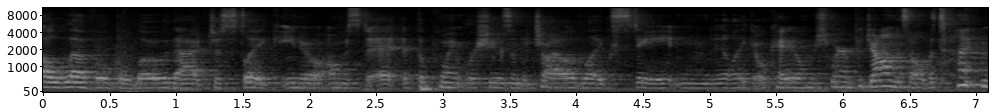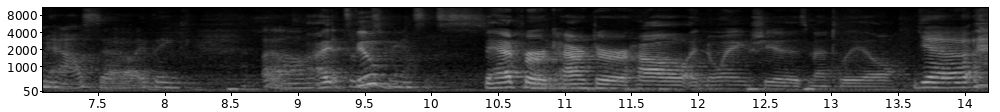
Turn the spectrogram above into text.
a level below that, just like you know almost at, at the point where she was in a childlike state and like okay, I'm just wearing pajamas all the time now. So I think um, I it's feel experience Bad for her character, how annoying she is mentally ill. yeah.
